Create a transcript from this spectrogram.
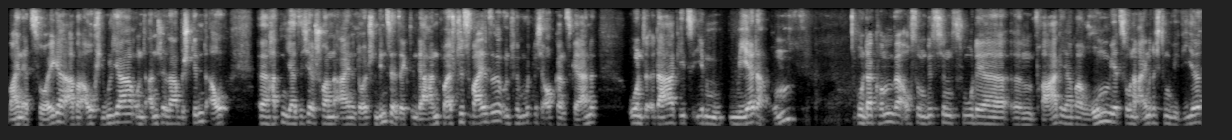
Weinerzeuger. Aber auch Julia und Angela bestimmt auch äh, hatten ja sicher schon einen deutschen Winzersekt in der Hand beispielsweise und vermutlich auch ganz gerne. Und äh, da geht's eben mehr darum, und da kommen wir auch so ein bisschen zu der ähm, Frage, ja, warum jetzt so eine Einrichtung wie wir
